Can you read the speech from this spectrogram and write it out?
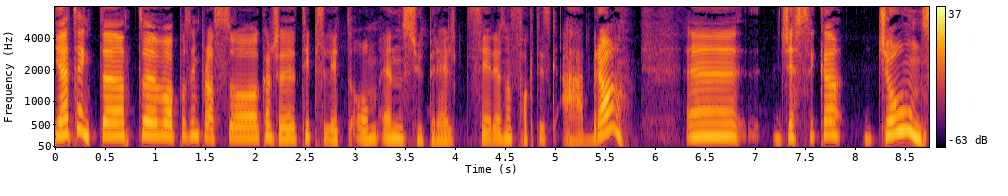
Jeg tenkte at det var på sin plass å kanskje tipse litt om en superheltserie som faktisk er bra. Eh, Jessica Jones,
